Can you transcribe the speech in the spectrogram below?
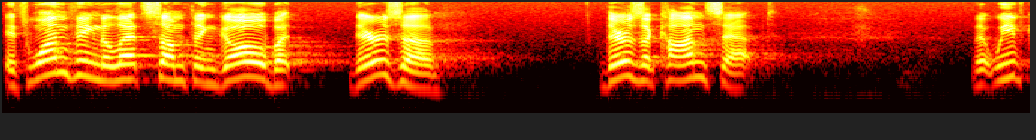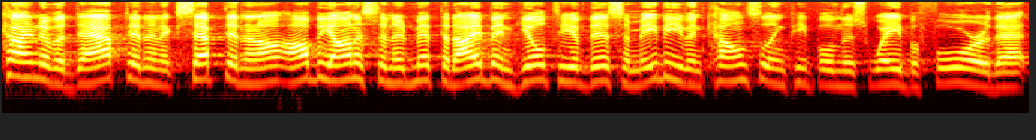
It's one thing to let something go, but there's a, there's a concept that we've kind of adapted and accepted. And I'll, I'll, be honest and admit that I've been guilty of this and maybe even counseling people in this way before that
